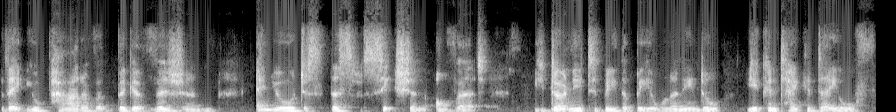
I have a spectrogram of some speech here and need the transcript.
that you're part of a bigger vision and you're just this section of it you don't need to be the be all and end all you can take a day off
